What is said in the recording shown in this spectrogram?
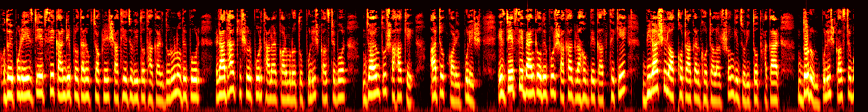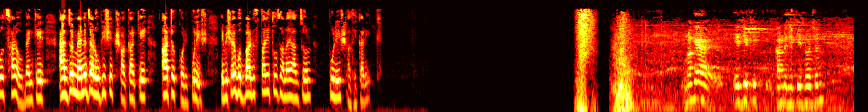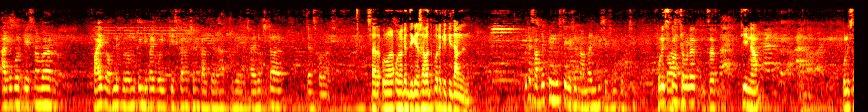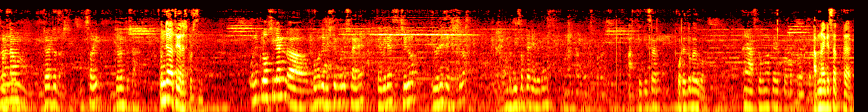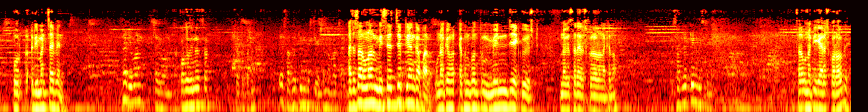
উদয়পুরে এইচডিএফসি কাণ্ডে প্রতারক চক্রের সাথে জড়িত থাকার দরুন উদয়পুর রাধা কিশোরপুর থানার কর্মরত পুলিশ কনস্টেবল জয়ন্ত সাহাকে আটক করে পুলিশ। এইচডিএফসি ব্যাংকে উদয়পুর শাখা গ্রাহকদের কাছ থেকে বিরাশি লক্ষ টাকার ঘোটালার সঙ্গে জড়িত থাকার দরুন পুলিশ কনস্টেবল ছাড়াও ব্যাংকের একজন ম্যানেজার অভিষেক সরকারকে আটক করে পুলিশ। এ বিষয়ে বুধবার বিস্তারিত জানায় একজন পুলিশ আধিকারিক। ওনাকে এইচডিএফসি কাণ্ডে যে কেস হয়েছেন Arkipur case number five oblique two twenty five ওই কেস কানেকশনে কালকে রাত থেকে সাড়ে দশটা অ্যারেস্ট করা আছে স্যার ওনাকে জিজ্ঞাসাবাদ করে কি কি জানলেন? ওইটা সাবজেক্ট ইনভেস্টিগেশন আমরা ইনভেস্টিগেশন করছি। পুলিশ কনস্টেবলের স্যার কি নাম? পুলিশ নাম জয়ন্ত দাস। সরি জয়ন্ত সাহা। কোন জায়গা থেকে অ্যারেস্ট করছেন? উনি ক্লোজ ছিলেন গোমতী ডিস্ট্রিক্ট পুলিশ লাইনে এভিডেন্স ছিল এভিডেন্স এসেছিল। On the basis of that evidence আজকে কি স্যার ফোটে তোলা দেবো? হ্যাঁ আজকে ওনাকে কোর্টে প্রয়োগ করা কি স্যার রিমান্ড চাইবেন? হ্যাঁ রিমান্ড চাইব আমরা। কতদিনের স্যার? সাথে পারেন এই সাবজেক্ট ইনভেস্টিগেশন আমরা চাই আচ্ছা স্যার ওনার মিসেস যে প্রিয়াঙ্কা পাল ওনাকে এখন পর্যন্ত মেন যে একুইস্ট ওনাকে স্যার অ্যারেস্ট করা হলো না কেন? স্যার ওনাকে কি অ্যারেস্ট করা হবে?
